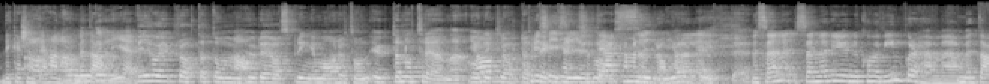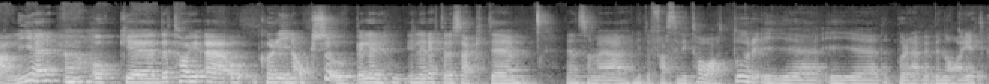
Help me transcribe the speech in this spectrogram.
Det kanske inte ja, handlar om medaljer. Det, vi har ju pratat om ja. hur det är att springa maraton utan att träna och det är klart att precis, det kan ju vara kan man dra parallell. Men sen, sen är det ju, nu kommer vi in på det här med mm. medaljer och eh, det tar ju äh, Carolina också upp, eller, eller rättare sagt eh, den som är lite facilitator i, i, på det här webbinariet.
